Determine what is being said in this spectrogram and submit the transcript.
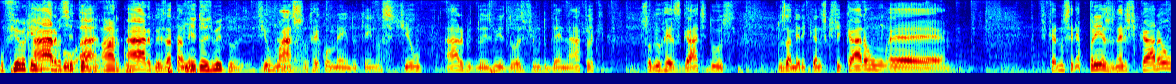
O filme que a gente estava Argo, citando, Ar- Argo. Argo, É de exatamente. 2012. Filmaço, recomendo. Quem não assistiu, Argo de 2012, filme do Ben Affleck, sobre o resgate dos, dos americanos que ficaram. é, ficaram não seria presos, né? Eles ficaram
